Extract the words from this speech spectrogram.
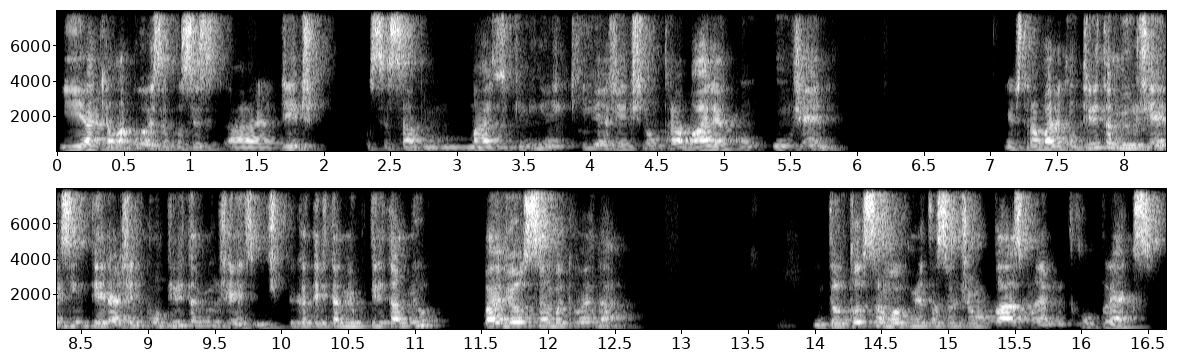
E aquela coisa, vocês, a gente, você sabe mais do que ninguém que a gente não trabalha com um gene. A gente trabalha com 30 mil genes interagindo com 30 mil genes. Multiplica 30 mil por 30 mil, vai ver o samba que vai dar. Então, toda essa movimentação de homoplasma é muito complexa.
